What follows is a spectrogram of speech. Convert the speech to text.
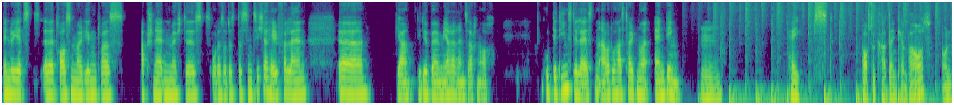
wenn du jetzt äh, draußen mal irgendwas abschneiden möchtest oder so, das, das sind sicher Helferlein, äh, ja, die dir bei mehreren Sachen auch gute Dienste leisten, aber du hast halt nur ein Ding. Mhm. Hey, pst. Baust du gerade deinen Camper aus und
